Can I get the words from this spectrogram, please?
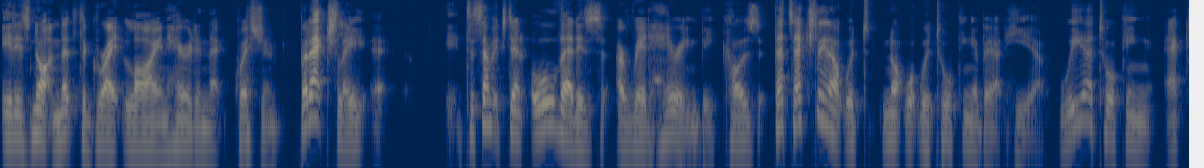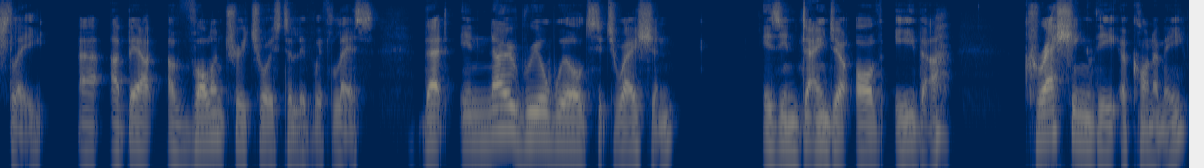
It is not, and that's the great lie inherent in that question. But actually, uh, to some extent, all that is a red herring because that's actually not what not what we're talking about here. We are talking actually uh, about a voluntary choice to live with less. That in no real world situation is in danger of either crashing the economy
